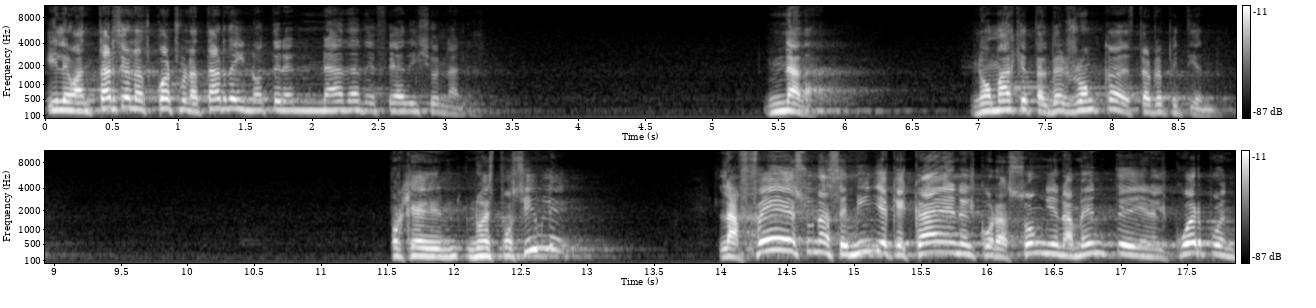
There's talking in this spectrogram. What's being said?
y levantarse a las cuatro de la tarde y no tener nada de fe adicional. Nada. No más que tal vez ronca de estar repitiendo. Porque no es posible. La fe es una semilla que cae en el corazón y en la mente, en el cuerpo, en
